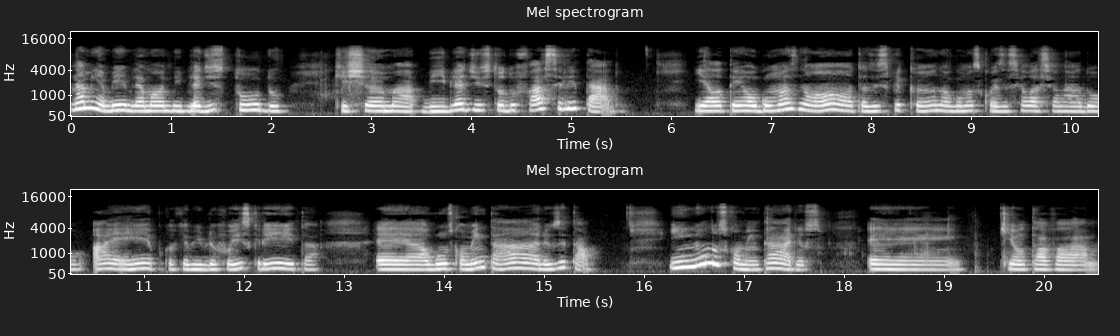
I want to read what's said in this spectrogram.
Na minha Bíblia, é uma Bíblia de estudo que chama Bíblia de Estudo Facilitado e ela tem algumas notas explicando algumas coisas relacionadas à época que a Bíblia foi escrita, é, alguns comentários e tal. E em um dos comentários é, que eu tava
